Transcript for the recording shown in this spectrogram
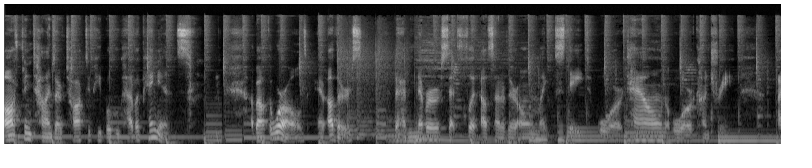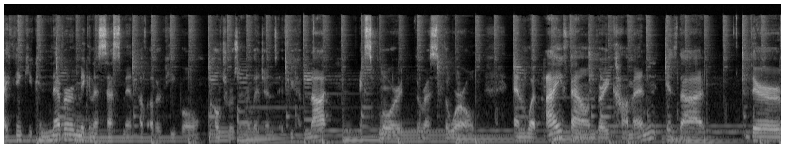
oftentimes, I've talked to people who have opinions about the world and others that have never set foot outside of their own like state or town or country. I think you can never make an assessment of other people, cultures, and religions if you have not explored the rest of the world. And what I found very common is that they're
